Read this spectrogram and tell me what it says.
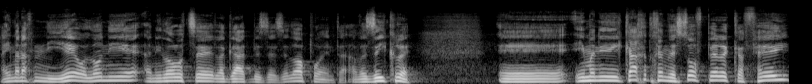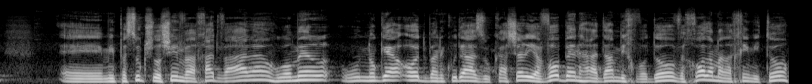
האם אנחנו נהיה או לא נהיה? אני לא רוצה לגעת בזה, זה לא הפואנטה, אבל זה יקרה. אה, אם אני אקח אתכם לסוף פרק כ"ה, אה, מפסוק 31 והלאה, הוא אומר, הוא נוגע עוד בנקודה הזו, כאשר יבוא בן האדם בכבודו וכל המלאכים איתו,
